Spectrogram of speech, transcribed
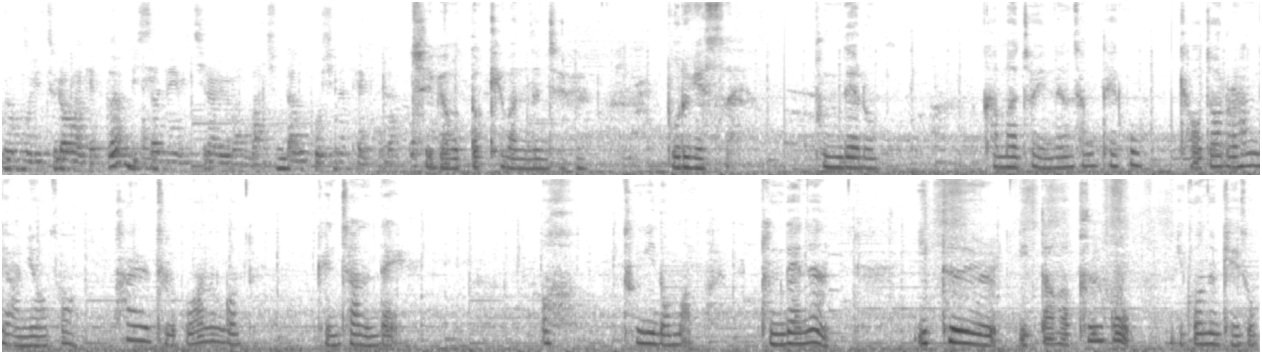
고용물이 들어가게끔 밑선의 위치랑 이런 거 맞춘다고 보시면 될 것 같고. 집에 어떻게 왔는지를 모르겠어요. 붕대로 감아져 있는 상태고 겨절을 한 게 아니어서 팔 들고 하는 건 괜찮은데 어, 등이 너무 아파요. 붕대는 이틀 있다가 풀고 이거는 계속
